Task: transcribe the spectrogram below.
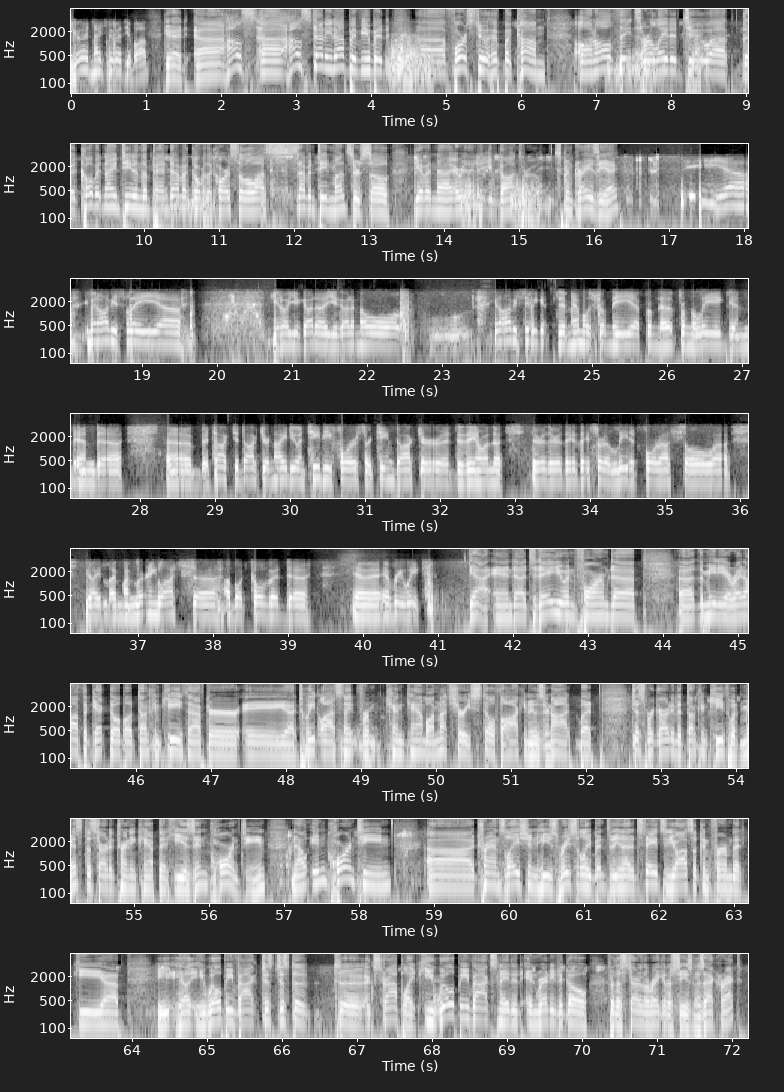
Good. Nice to be with you, Bob. Good. Uh, how uh, how studied up have you been uh, forced to have become on all things related to uh, the COVID nineteen and the pandemic over the course of the last seventeen months or so? Given uh, everything that you've gone through, it's been crazy, eh? Yeah. I mean, obviously, uh, you know, you gotta you gotta know you know, obviously we get the memos from the uh, from the from the league and and uh, uh, talk to Doctor Naidu and TD Force, our team doctor. Uh, you know, and the they're they they they sort of lead it for us. So uh, you know, I, I'm learning lots uh, about COVID uh, uh, every week. Yeah, and uh, today you informed uh, uh, the media right off the get go about Duncan Keith after a uh, tweet last night from Ken Campbell. I'm not sure he's still with the Hockey News or not, but just regarding that Duncan Keith would miss the start of training camp, that he is in quarantine. Now, in quarantine, uh, translation, he's recently been to the United States, and you also confirmed that he uh, he he will be back. Just just to to extrapolate, he will be vaccinated and ready to go for the start of the regular season. Is that correct?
